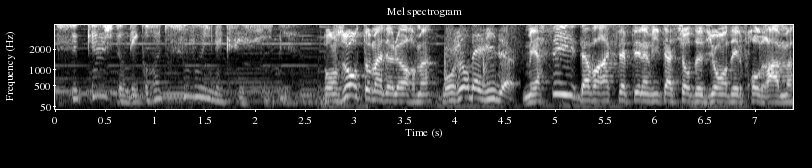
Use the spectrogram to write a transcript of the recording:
se cachent dans des grottes souvent inaccessibles. Bonjour Thomas Delorme. Bonjour David. Merci d'avoir accepté l'invitation de Diomandé le programme.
